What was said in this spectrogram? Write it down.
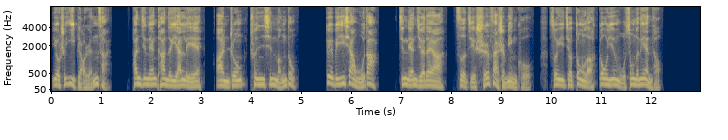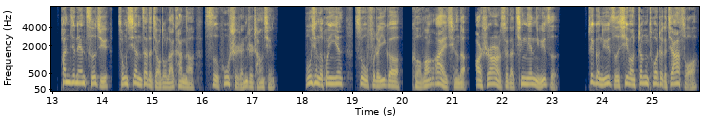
又是一表人才，潘金莲看在眼里，暗中春心萌动。对比一下武大，金莲觉得呀，自己实在是命苦，所以就动了勾引武松的念头。潘金莲此举，从现在的角度来看呢，似乎是人之常情。不幸的婚姻束缚着一个渴望爱情的二十二岁的青年女子。这个女子希望挣脱这个枷锁，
